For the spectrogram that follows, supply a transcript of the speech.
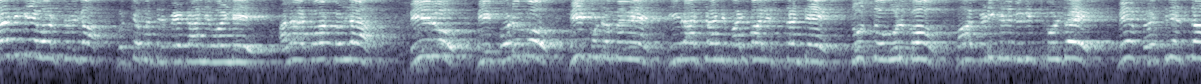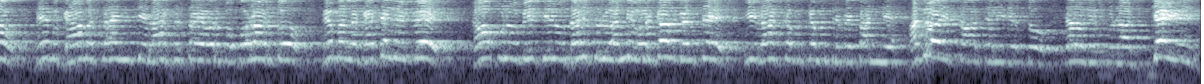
రాజకీయ వారసుడిగా ముఖ్యమంత్రి పీఠాన్ని ఇవ్వండి. అలా కాకుండా మీరు మీ కొడుకు మీ కుటుంబమే ఈ రాష్ట్రాన్ని పరిపాలిస్తుంటే చూస్తూ ఊరుకో. మా పిడికిళ్ళు బిగించుకుంటే మేము ప్రశ్నిస్తాం. మేము గ్రామ స్థాయి నుంచి రాష్ట్ర స్థాయి వరకు పోరాడుతూ మిమ్మల్ని గద్దె దింపి కాపులు బీసీలు దళితులు అన్ని వర్గాలు కలిసి ఈ రాష్ట్ర ముఖ్యమంత్రి పీఠాన్ని అధిరోహిస్తామని తెలియజేస్తూ సెలవు తీసుకున్నాను. జై హింద్!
